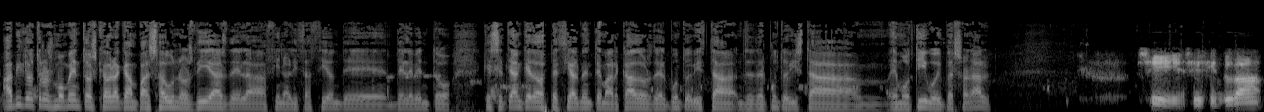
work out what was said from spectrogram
¿Ha habido otros momentos que ahora que han pasado unos días de la finalización de, del evento que se te han quedado especialmente marcados desde el punto de vista desde el punto de vista mm, emotivo y personal? Sí, sí, sin duda.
